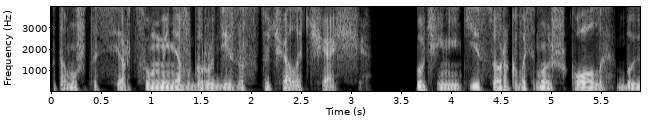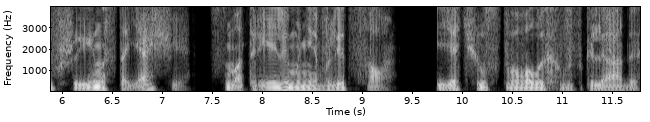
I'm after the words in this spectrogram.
потому что сердце у меня в груди застучало чаще. Ученики 48-й школы, бывшие и настоящие, смотрели мне в лицо. Я чувствовал их взгляды,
